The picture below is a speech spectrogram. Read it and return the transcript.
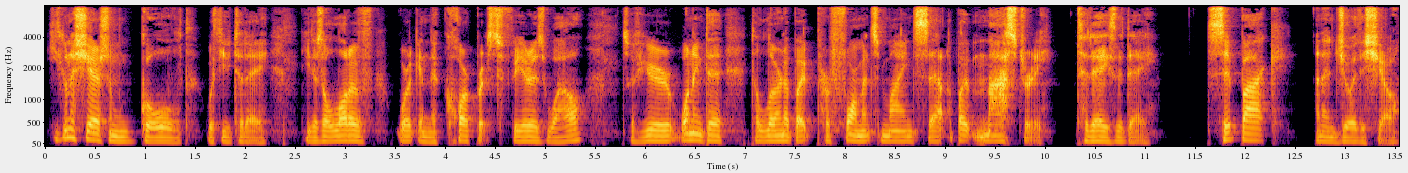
He's going to share some gold with you today. He does a lot of work in the corporate sphere as well. So if you're wanting to, to learn about performance mindset, about mastery, today's the day. Sit back and enjoy the show.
